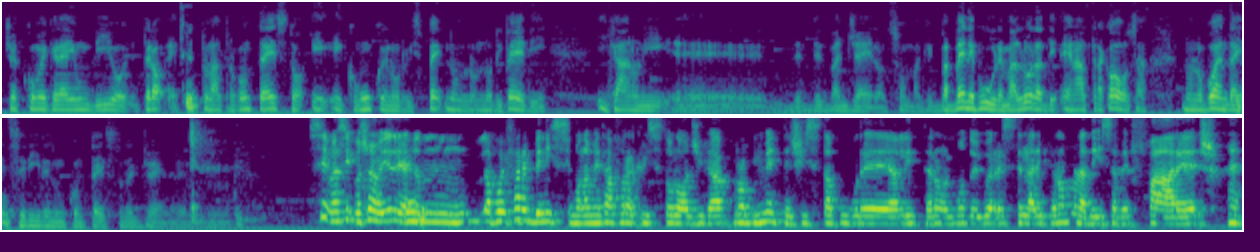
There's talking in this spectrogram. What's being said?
cioè come crei un dio, però è tutto un altro contesto e, e comunque non, rispe- non, non, non, ripeti i canoni eh, de- del Vangelo, insomma, che va bene pure, ma allora è un'altra cosa, non lo puoi andare a inserire in un contesto del genere. Sì, ma sì, cioè, voglio dire, um, la puoi fare benissimo la metafora cristologica, probabilmente ci sta pure all'interno del mondo di guerre stellari, però me la devi saper fare. Cioè,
